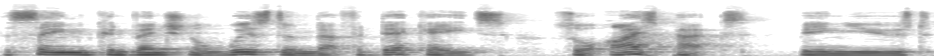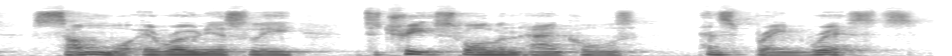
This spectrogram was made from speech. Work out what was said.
the same conventional wisdom that for decades saw ice packs being used somewhat erroneously to treat swollen ankles and sprained wrists.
